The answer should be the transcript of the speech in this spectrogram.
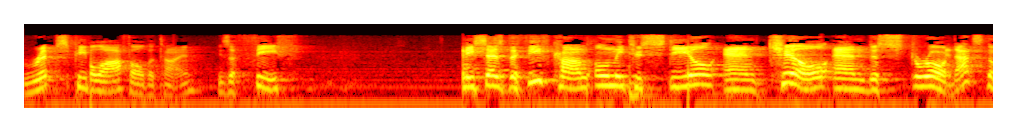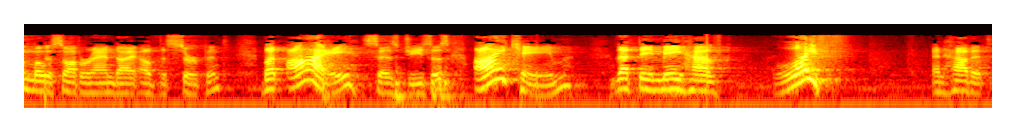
Rips people off all the time. He's a thief. And he says the thief comes only to steal and kill and destroy. That's the modus operandi of the serpent. But I, says Jesus, I came that they may have life and have it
